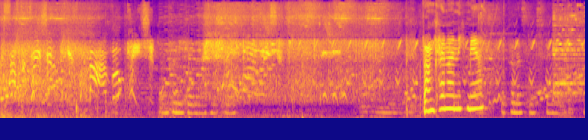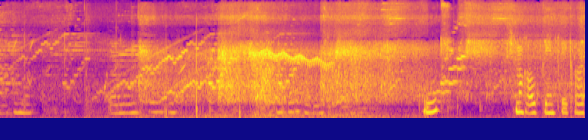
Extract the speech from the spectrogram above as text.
Resuscitation is my vocation. Dann kann ich ja noch nicht mehr. Kann er nicht mehr? Dann kann es nicht mehr. Gut. Ich mache auch Gameplay gerade.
